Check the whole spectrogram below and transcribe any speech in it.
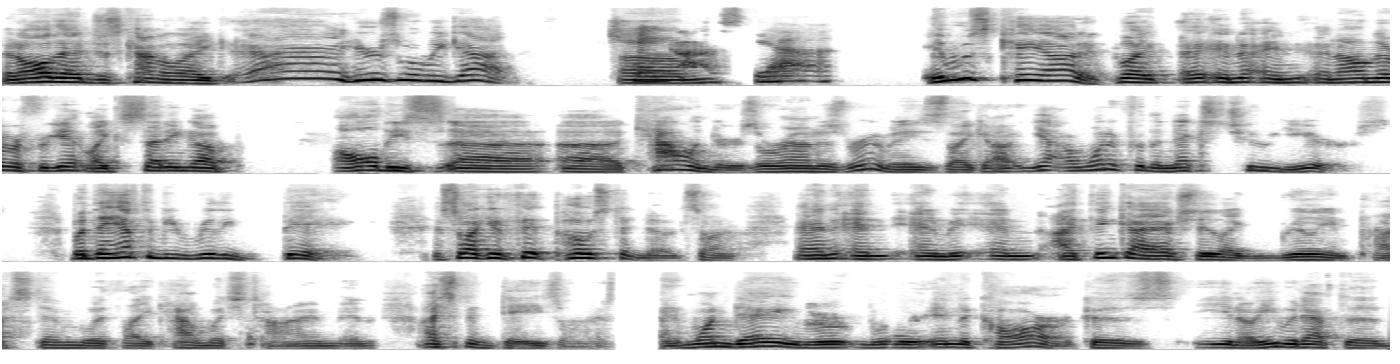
and all that. Just kind of like, ah, here's what we got. Chaos, um, yeah. It was chaotic, but and and and I'll never forget like setting up all these uh, uh, calendars around his room, and he's like, uh, "Yeah, I want it for the next two years, but they have to be really big." so I can fit post-it notes on And and and and I think I actually like really impressed him with like how much time and I spent days on this. And one day we're we're in the car because you know he would have to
